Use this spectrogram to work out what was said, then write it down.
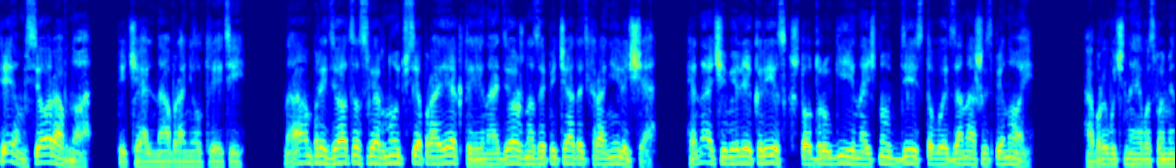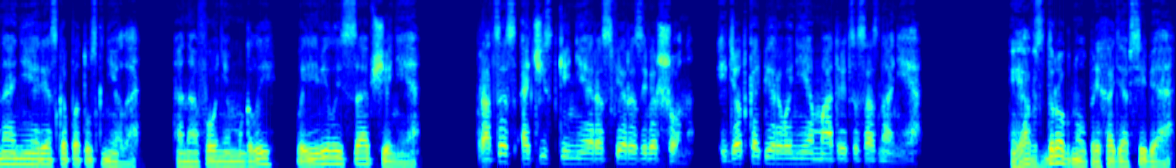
«Им все равно», — печально обронил третий. «Нам придется свернуть все проекты и надежно запечатать хранилище, иначе велик риск, что другие начнут действовать за нашей спиной». Обрывочное воспоминание резко потускнело, а на фоне мглы появилось сообщение. Процесс очистки нейросферы завершен. Идет копирование матрицы сознания. Я вздрогнул, приходя в себя.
